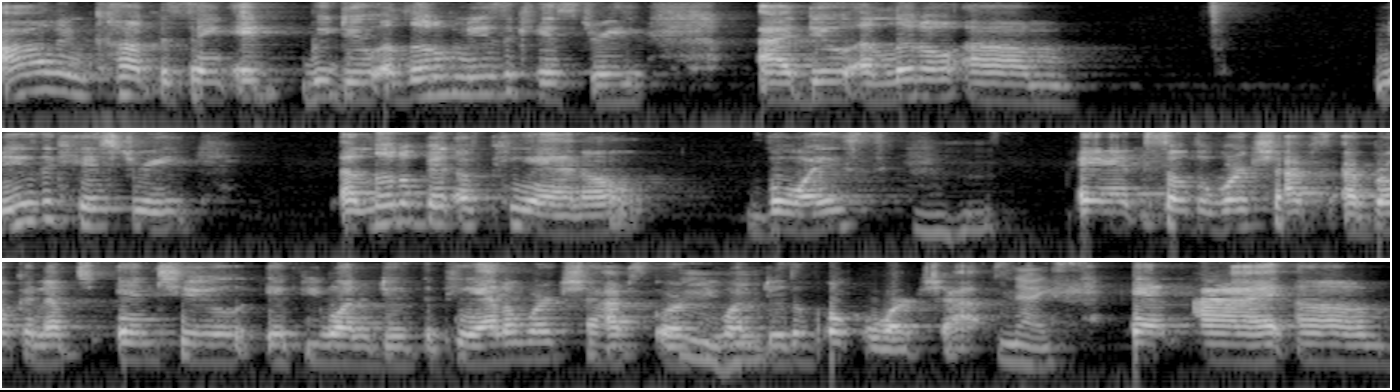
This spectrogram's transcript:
all encompassing. It we do a little music history. I do a little um, music history, a little bit of piano, voice. Mm-hmm. And so the workshops are broken up into if you want to do the piano workshops or if mm-hmm. you want to do the vocal workshops. Nice. And I um,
